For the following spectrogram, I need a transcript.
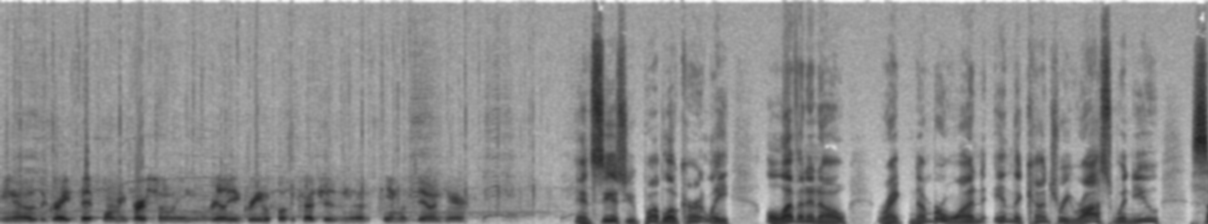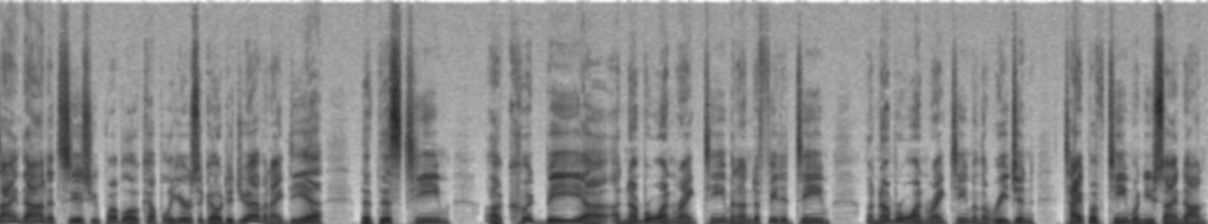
you know it was a great fit for me personally, and really agreed with what the coaches and the team was doing here. And CSU Pueblo currently 11 and 0, ranked number one in the country. Ross, when you signed on at CSU Pueblo a couple of years ago, did you have an idea that this team uh, could be a, a, number one ranked team, an undefeated team, a number one ranked team in the region type of team when you signed on?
